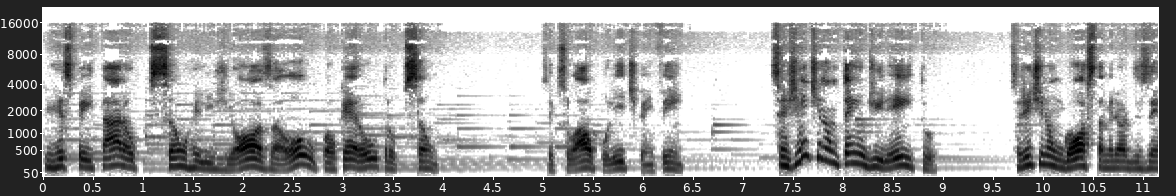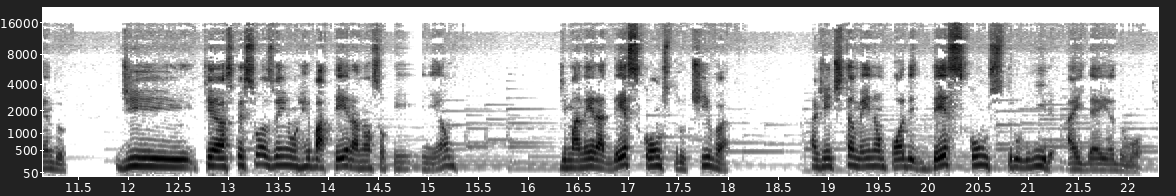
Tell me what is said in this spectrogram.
de respeitar a opção religiosa ou qualquer outra opção sexual, política, enfim. Se a gente não tem o direito, se a gente não gosta, melhor dizendo, de que as pessoas venham rebater a nossa opinião de maneira desconstrutiva, a gente também não pode desconstruir a ideia do outro.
